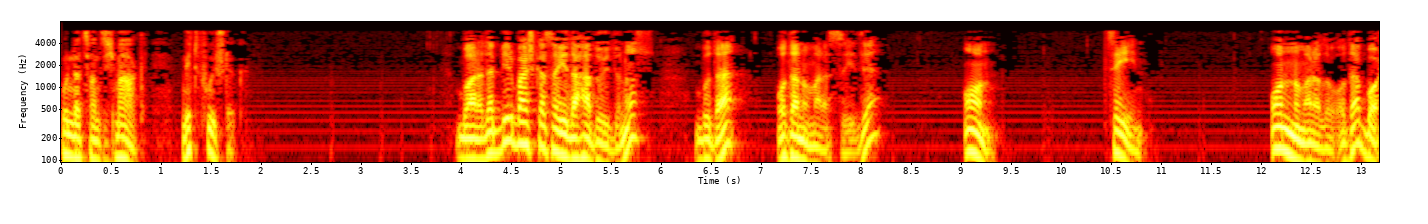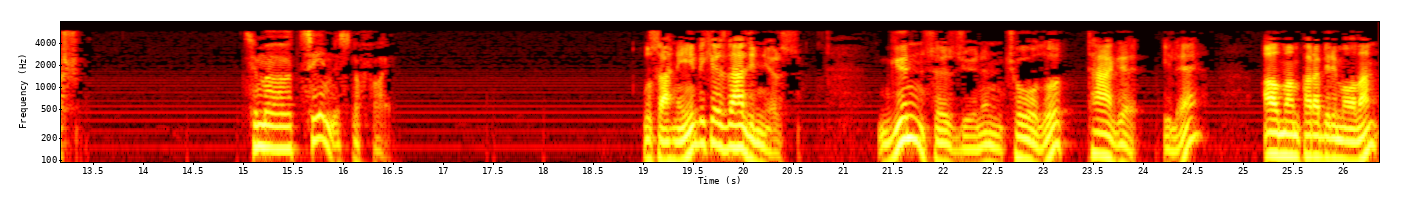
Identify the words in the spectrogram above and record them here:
120 Mark. Mit Frühstück. Bu arada bir başka sayı daha duydunuz. Bu da oda numarasıydı. 10. 10. 10 numaralı oda boş. Zimmer 10 ist noch frei. Bu sahneyi bir kez daha dinliyoruz. Gün sözcüğünün çoğulu Tage ile Alman para birimi olan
